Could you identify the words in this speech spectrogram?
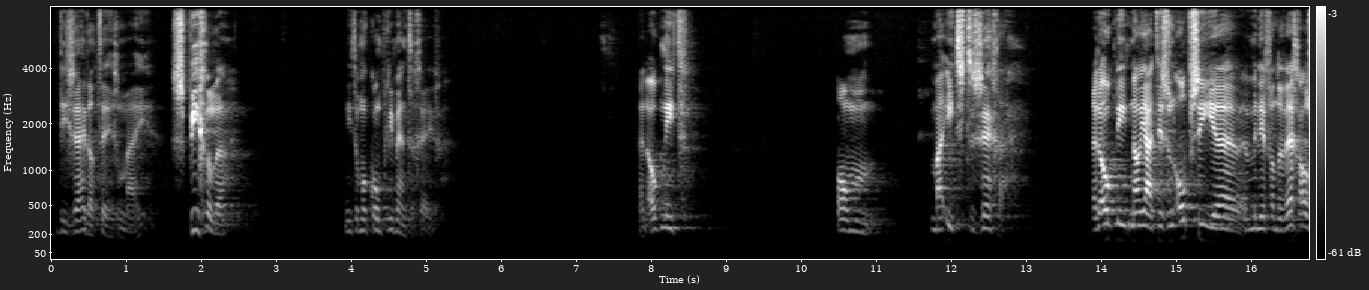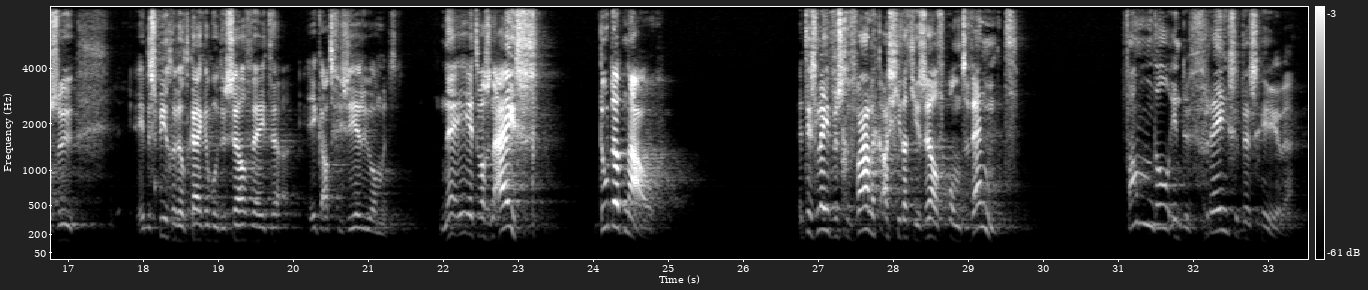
die zei dat tegen mij. Spiegelen, niet om een compliment te geven, En ook niet om maar iets te zeggen. En ook niet, nou ja, het is een optie, eh, meneer Van der Weg, als u in de spiegel wilt kijken, moet u zelf weten, ik adviseer u om het. Nee, het was een eis. Doe dat nou. Het is levensgevaarlijk als je dat jezelf ontwendt. Wandel in de vrezen des Heren.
